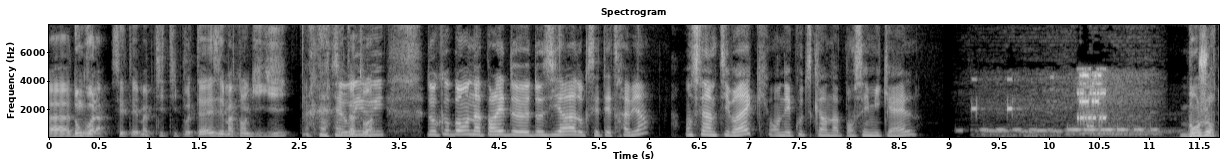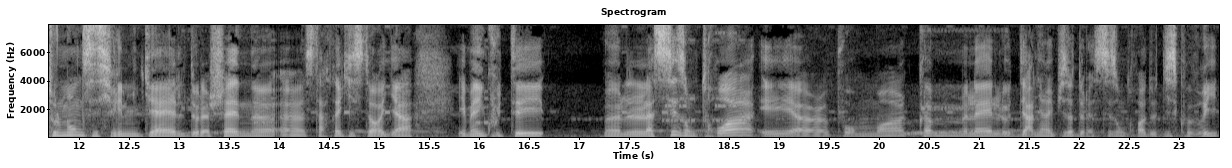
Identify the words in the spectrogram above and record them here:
Euh, donc voilà, c'était ma petite hypothèse. Et maintenant, Guigui, c'est à oui, toi. oui. Donc bon, on a parlé de d'Ozira, donc c'était très bien. On se fait un petit break, on écoute ce qu'en a pensé Michael. Bonjour tout le monde, c'est Cyril Michael de la chaîne euh, Star Trek Historia. Et bien écoutez, euh, la saison 3 est euh, pour moi comme l'est le dernier épisode de la saison 3 de Discovery.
